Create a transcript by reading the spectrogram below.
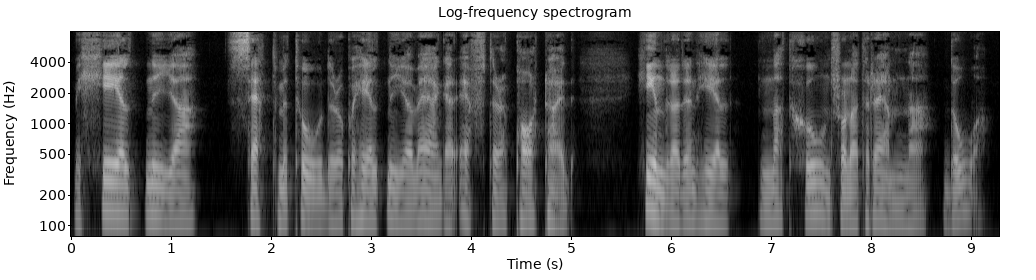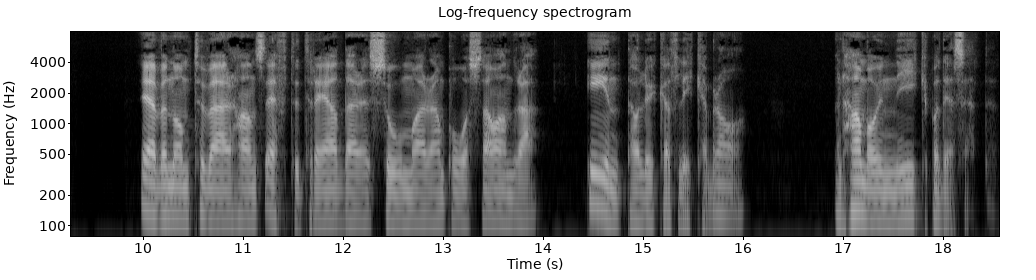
med helt nya sätt, metoder och på helt nya vägar efter apartheid hindrade en hel nation från att rämna då. Även om tyvärr hans efterträdare Zuma, Ramposa och andra inte har lyckats lika bra. Men han var unik på det sättet.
